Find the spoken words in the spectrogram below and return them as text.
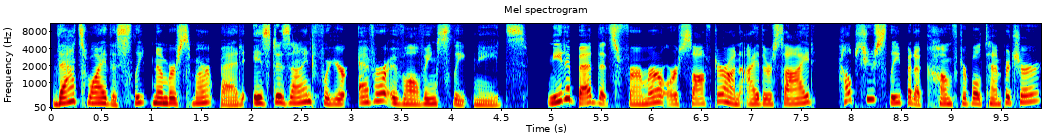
That's why the Sleep Number Smart Bed is designed for your ever evolving sleep needs. Need a bed that's firmer or softer on either side? Helps you sleep at a comfortable temperature?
